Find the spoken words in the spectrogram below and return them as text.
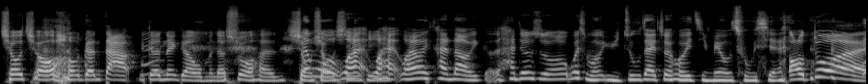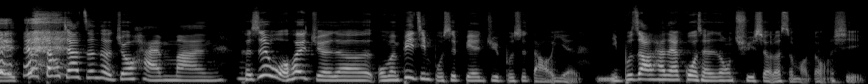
秋秋跟大跟那个我们的硕恒熊熊 CP，我还我还我还会看到一个，他就说为什么雨珠在最后一集没有出现？哦，对，就。大家真的就还蛮，可是我会觉得，我们毕竟不是编剧，不是导演，你不知道他在过程中取舍了什么东西。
